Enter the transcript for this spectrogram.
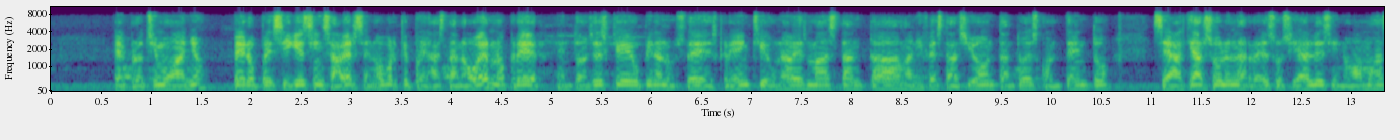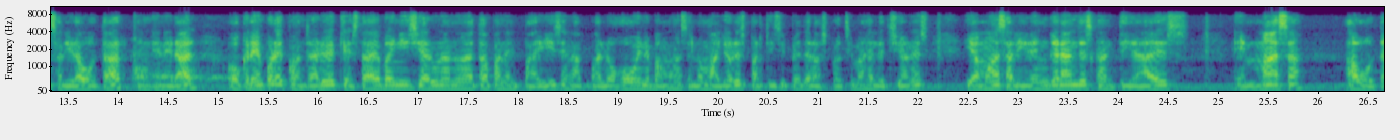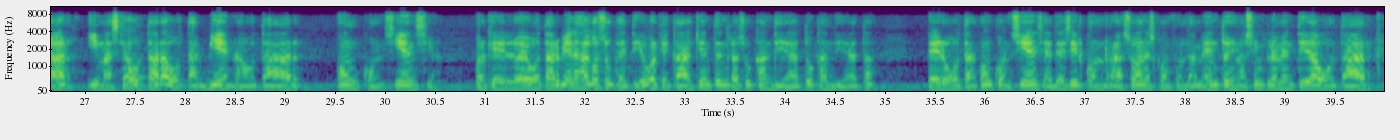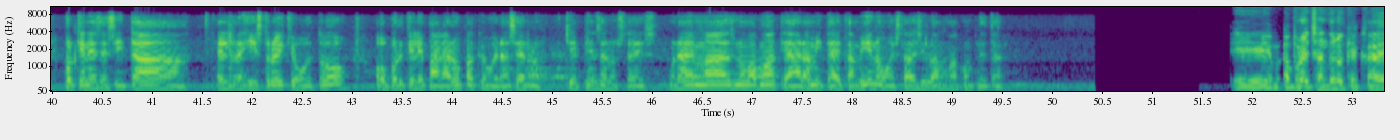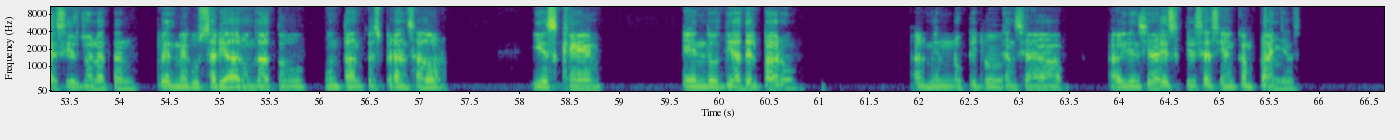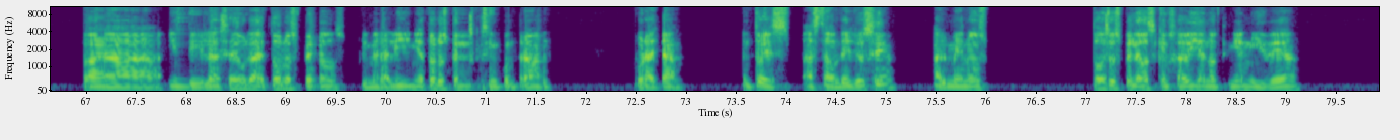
el próximo año pero pues sigue sin saberse, ¿no? Porque pues hasta no ver, no creer. Entonces, ¿qué opinan ustedes? ¿Creen que una vez más tanta manifestación, tanto descontento, se va a quedar solo en las redes sociales y no vamos a salir a votar en general? ¿O creen por el contrario de que esta vez va a iniciar una nueva etapa en el país en la cual los jóvenes vamos a ser los mayores partícipes de las próximas elecciones y vamos a salir en grandes cantidades, en masa, a votar y más que a votar, a votar bien, a votar con conciencia? Porque lo de votar bien es algo subjetivo porque cada quien tendrá su candidato o candidata, pero votar con conciencia, es decir, con razones, con fundamentos y no simplemente ir a votar porque necesita el registro de que votó o porque le pagaron para que fuera a hacerlo. ¿Qué piensan ustedes? ¿Una vez más nos vamos a quedar a mitad de camino o esta vez sí lo vamos a completar? Eh, aprovechando lo que acaba de decir Jonathan, pues me gustaría dar un dato un tanto esperanzador. Y es que en los días del paro, al menos lo que yo alcancé a, evidenciar es que se hacían campañas para inscribir la cédula de todos los pelados, primera línea, todos los pelados que se encontraban por allá. Entonces, hasta donde yo sé, al menos todos esos pelados que no sabían, no tenían ni idea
